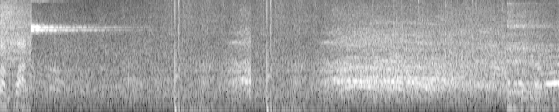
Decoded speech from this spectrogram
sua parte. Thank you.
